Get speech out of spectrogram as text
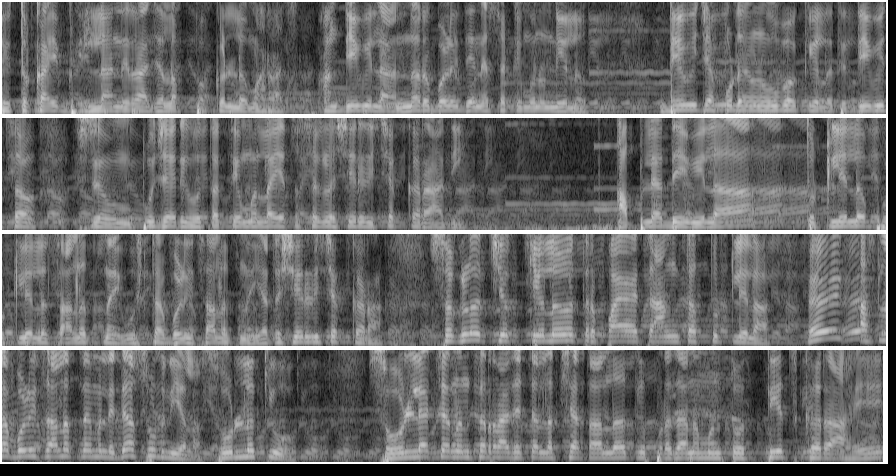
तिथं काही भिल्लाने राजाला पकडलं महाराज. आणि देवीला नरबळी देण्यासाठी म्हणून नेलं. देवीच्या पुढे उभं केलं. ते देवीचा स- पुजारी होता. ते म्हणला याचं सगळं शरीर चक्कर आधी. आपल्या देवीला तुटलेलं फुटलेलं चालत नाही उष्टाबळी चालत नाही. याचं शरीर चेक करा. सगळं चेक केलं तर पायाच्या अंगठात तुटलेला. हे असला बळी चालत नाही म्हणले द्या सोडून याला. सोडलं की हो. सोडल्याच्या नंतर राजाच्या लक्षात आलं की प्रधान म्हणतो तेच खरं आहे.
